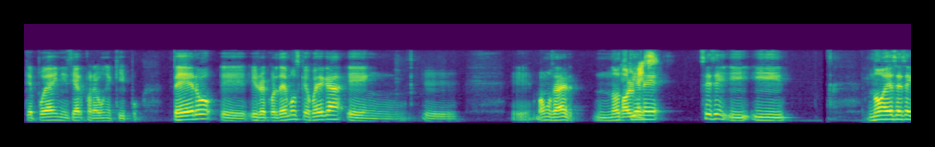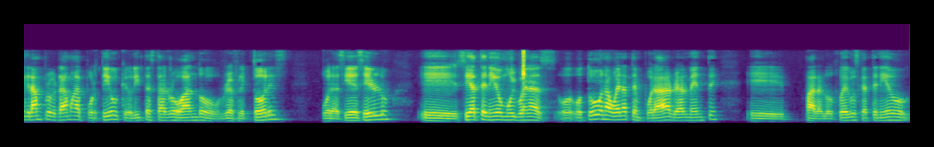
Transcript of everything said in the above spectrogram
que pueda iniciar para un equipo. Pero, eh, y recordemos que juega en, eh, eh, vamos a ver, no tiene, sí, sí, y, no es ese gran programa deportivo que ahorita está robando reflectores, por así decirlo. sí ha tenido muy buenas, o, tuvo una buena temporada realmente para los juegos que ha tenido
